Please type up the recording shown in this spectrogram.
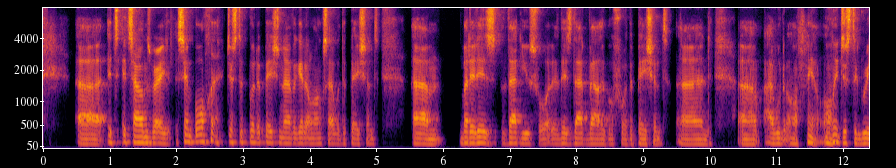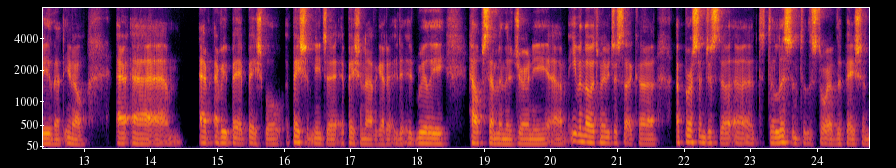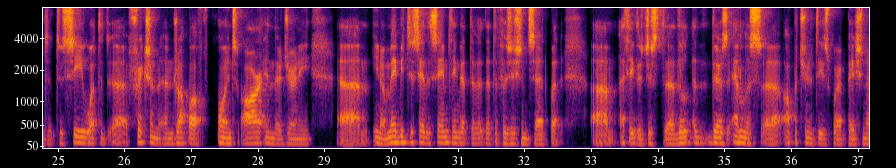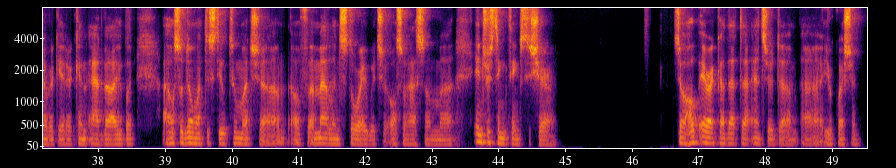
uh, it sounds very simple, just to put a patient navigator alongside with the patient. But it is that useful, and it is that valuable for the patient. And uh, I would, only just agree that, you know, every patient needs a patient navigator. It really helps them in their journey, um, even though it's maybe just like a person just uh, to listen to the story of the patient, to see what the uh, friction and drop-off points are in their journey. Um, you know, maybe to say the same thing that the physician said, but um, I think there's just uh, there's endless opportunities where a patient navigator can add value. But I also don't want to steal too much of Madeleine's story, which also has some interesting things to share. So I hope, Erica, that uh, answered um, uh, your question.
